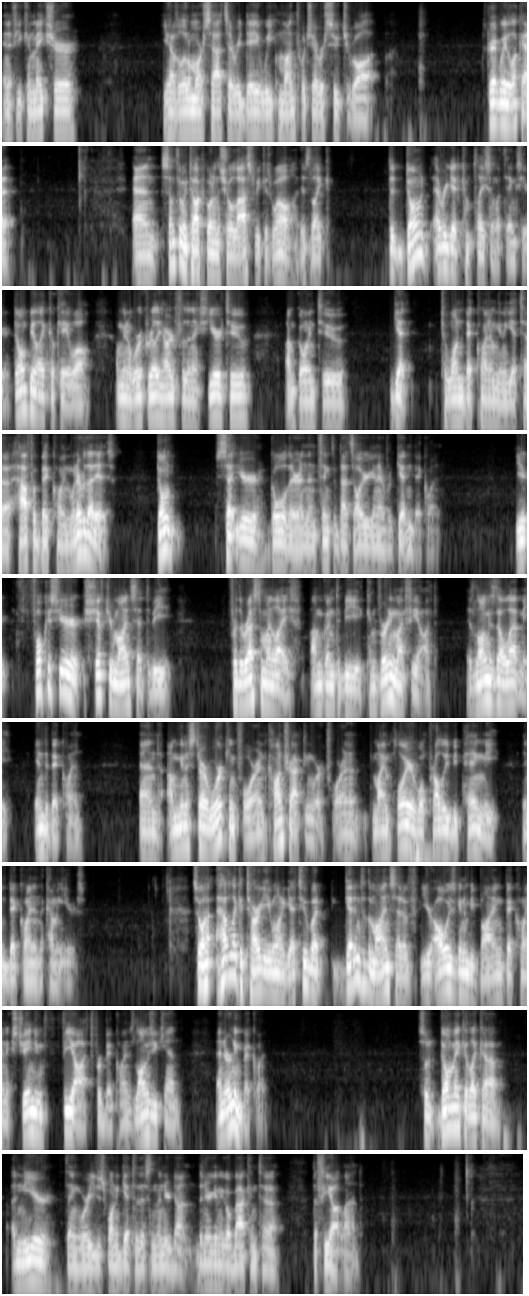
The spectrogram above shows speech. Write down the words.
And if you can make sure you have a little more sats every day, week, month, whichever suits your wallet. It's a great way to look at it. And something we talked about on the show last week as well is like, don't ever get complacent with things here. Don't be like, okay, well, I'm going to work really hard for the next year or two. I'm going to get to one Bitcoin. I'm going to get to half a Bitcoin, whatever that is. Don't set your goal there and then think that that's all you're going to ever get in Bitcoin. You focus your shift your mindset to be for the rest of my life, I'm going to be converting my fiat as long as they'll let me into Bitcoin. And I'm going to start working for and contracting work for, and my employer will probably be paying me in Bitcoin in the coming years. So have like a target you want to get to, but get into the mindset of you're always going to be buying Bitcoin, exchanging fiat for Bitcoin as long as you can, and earning Bitcoin. So don't make it like a a near thing where you just want to get to this and then you're done. Then you're going to go back into the fiat land.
